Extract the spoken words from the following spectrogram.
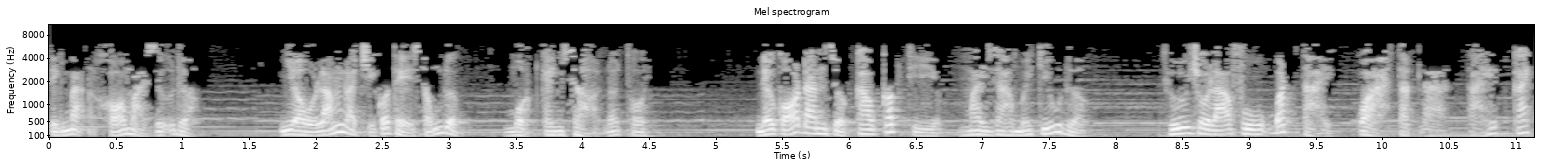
tính mạng khó mà giữ được. Nhiều lắm là chỉ có thể sống được một canh giờ nữa thôi. Nếu có đan dược cao cấp thì may ra mới cứu được. Thứ cho lão phu bất tài quả thật là ta hết cách.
